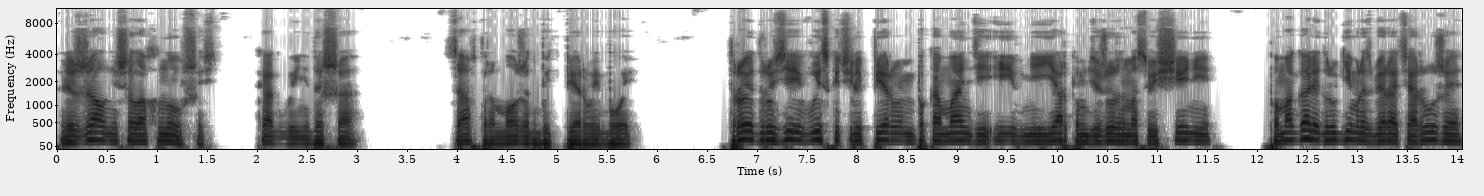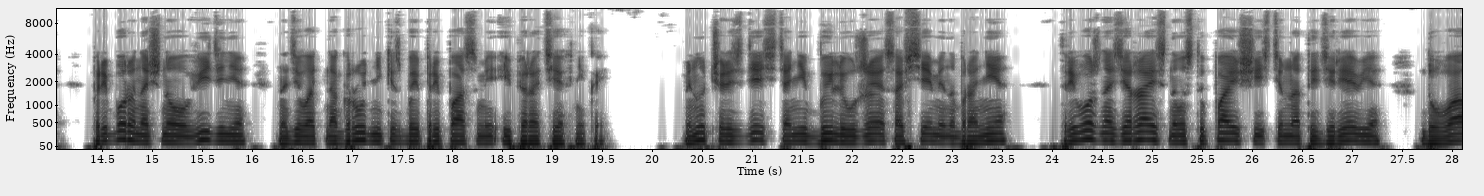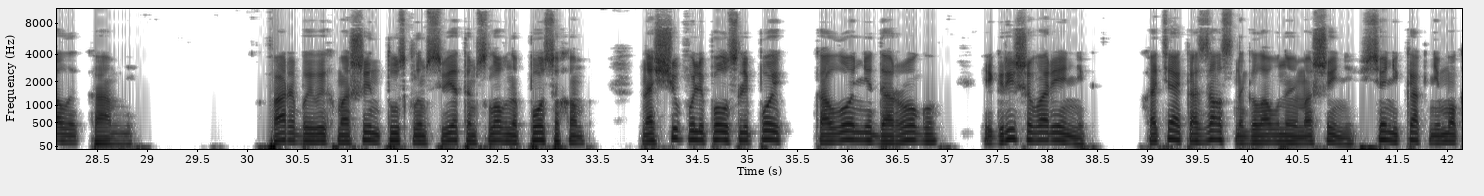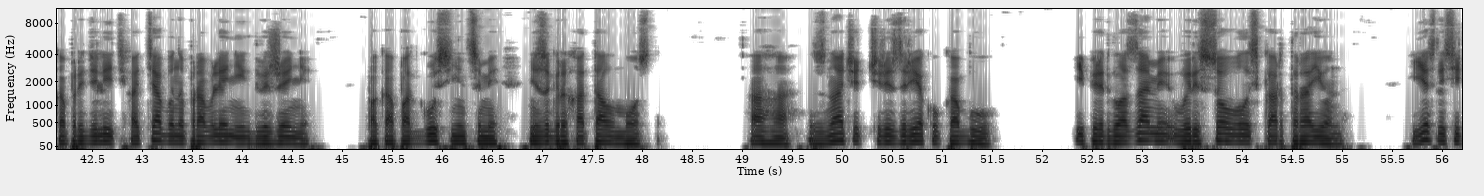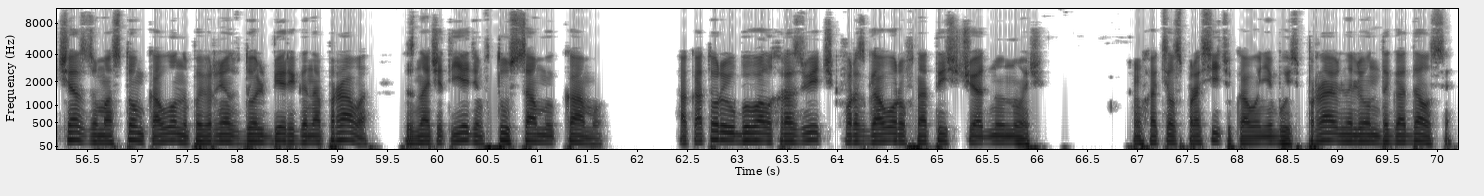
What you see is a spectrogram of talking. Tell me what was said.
Лежал, не шелохнувшись, как бы и не дыша. Завтра может быть первый бой. Трое друзей выскочили первыми по команде и в неярком дежурном освещении помогали другим разбирать оружие, приборы ночного видения, надевать нагрудники с боеприпасами и пиротехникой. Минут через десять они были уже со всеми на броне, тревожно озираясь на выступающие из темноты деревья, дувалы, камни. Фары боевых машин тусклым светом, словно посохом, нащупывали полуслепой колонне дорогу, и Гриша Варенник, хотя оказался на головной машине, все никак не мог определить хотя бы направление их движения, пока под гусеницами не загрохотал мост. Ага, значит, через реку Кабул. И перед глазами вырисовывалась карта района. Если сейчас за мостом колонна повернет вдоль берега направо, Значит, едем в ту самую Каму, о которой у бывалых разведчиков разговоров на тысячу и одну ночь. Он хотел спросить у кого-нибудь, правильно ли он догадался,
